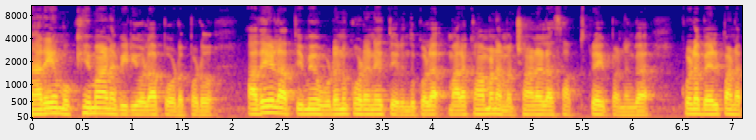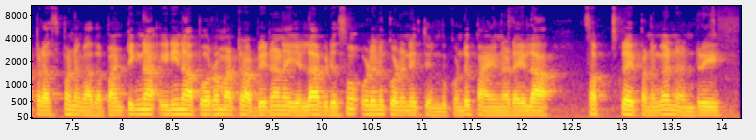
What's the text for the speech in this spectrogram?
நிறைய முக்கியமான வீடியோலாம் போடப்படும். அதே எல்லாத்தையுமே உடனுக்குடனே தெரிந்து கொள்ள மறக்காமல் நம்ம சேனலை சப்ஸ்கிரைப் பண்ணுங்கள் கூட பெல் பண்ண ப்ரெஸ் பண்ணுங்கள் அதை பண்ணிட்டிங்கன்னா இனி நான் போடுற மற்ற அப்படின்னா எல்லா வீடியோஸும் உடனுக்குடனே தெரிந்து கொண்டு பயனடையலாம். சப்ஸ்கிரைப் பண்ணுங்கள் நன்றி.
